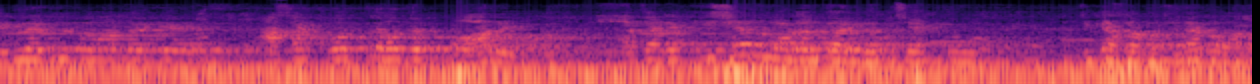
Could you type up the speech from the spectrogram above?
এগুলো একটু তোমাদেরকে আশা করতে হতে পারে। আচ্ছা কিসের মডেল তৈরি হচ্ছে একটু জিজ্ঞাসা করছি না তোমার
